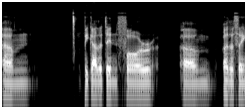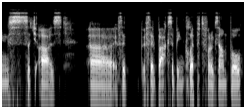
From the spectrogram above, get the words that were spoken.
um, be gathered in for um, other things such as uh, if they if their backs are being clipped, for example.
